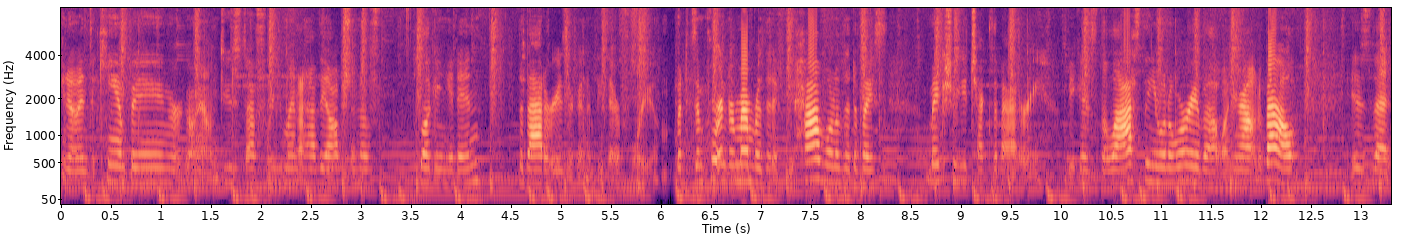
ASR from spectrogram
you know, into camping or going out and do stuff where you might not have the option of plugging it in, the batteries are going to be there for you. But it's important to remember that if you have one of the devices, make sure you check the battery because the last thing you want to worry about when you're out and about is that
